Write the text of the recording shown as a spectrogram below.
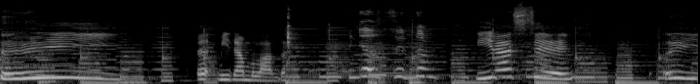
Ay. E, midem bulandı. Bir de ısırdım. İğrençsin. Ay.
